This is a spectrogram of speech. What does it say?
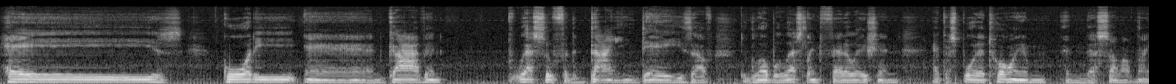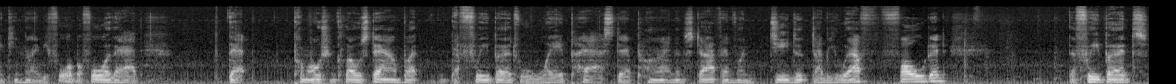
Hayes, Gordy, and Garvin wrestled for the dying days of the Global Wrestling Federation at the Sportatorium in the summer of 1994. Before that, that promotion closed down, but the Freebirds were way past their prime and stuff. And when GWF folded, the Freebirds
